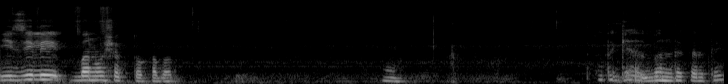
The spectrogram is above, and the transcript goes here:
इझिली बनवू शकतो कबाब. बघ आता गॅस बंद करते.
